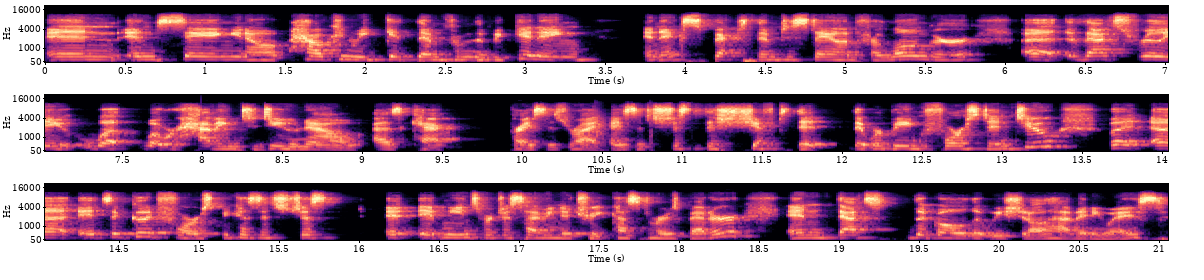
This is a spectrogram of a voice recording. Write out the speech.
and and saying, you know, how can we get them from the beginning and expect them to stay on for longer? Uh, that's really what what we're having to do now as CAC prices rise. It's just this shift that that we're being forced into, but uh, it's a good force because it's just it, it means we're just having to treat customers better, and that's the goal that we should all have, anyways.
